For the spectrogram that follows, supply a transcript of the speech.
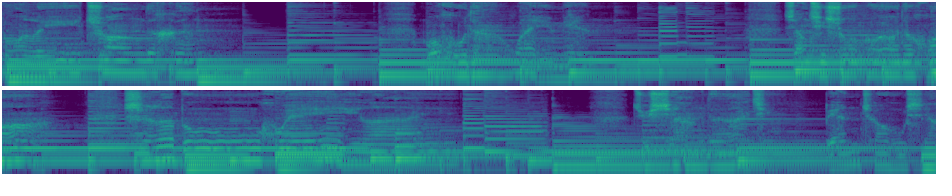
玻璃窗的痕，模糊的。想起说过的话，湿了不回来。具象的爱情变抽象。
